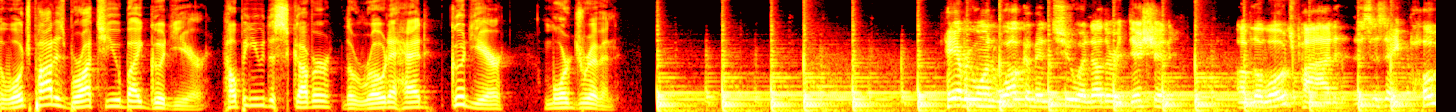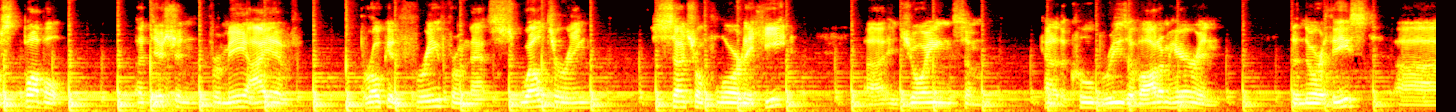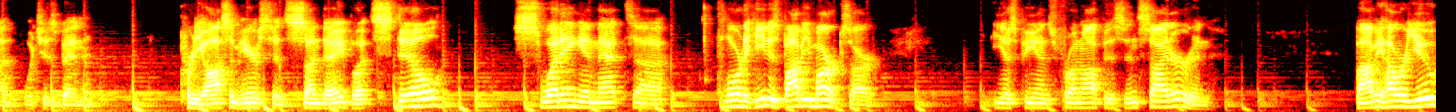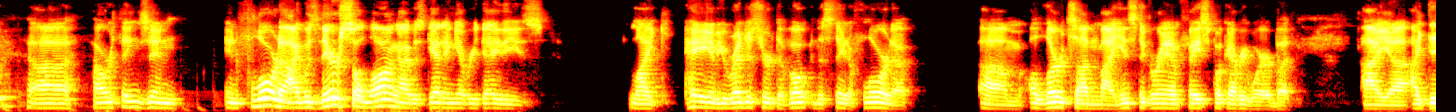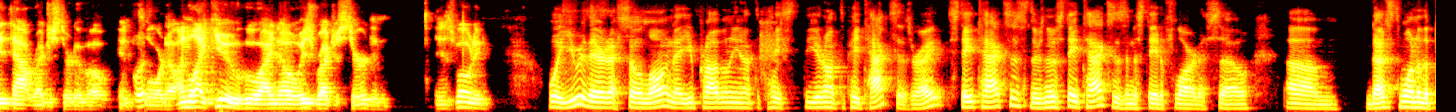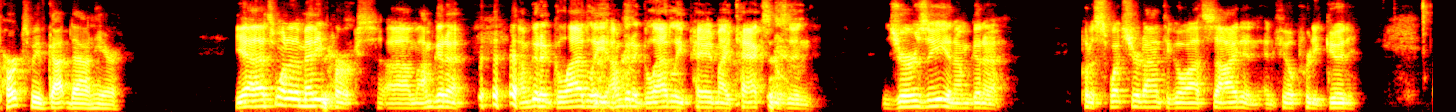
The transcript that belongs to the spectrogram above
The Woj Pod is brought to you by Goodyear, helping you discover the road ahead. Goodyear, more driven. Hey everyone, welcome into another edition of the Woj Pod. This is a post bubble edition for me. I have broken free from that sweltering Central Florida heat, uh, enjoying some kind of the cool breeze of autumn here in the Northeast, uh, which has been pretty awesome here since Sunday, but still sweating in that uh, Florida heat is Bobby Marks, our ESPN's front office insider. And Bobby, how are you? Uh, how are things in in Florida? I was there so long, I was getting every day these like, "Hey, have you registered to vote in the state of Florida?" Um, alerts on my Instagram, Facebook, everywhere, but I uh, I did not register to vote in Florida, unlike you, who I know is registered and is voting. Well, you were there so long that you probably don't have to pay. You don't have to pay taxes, right? State taxes. There's no state taxes in the state of Florida, so um, that's one of the perks we've got down here. Yeah, that's one of the many perks. Um, I'm gonna, I'm gonna gladly, I'm gonna gladly pay my taxes in Jersey, and I'm gonna put a sweatshirt on to go outside and, and feel pretty good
